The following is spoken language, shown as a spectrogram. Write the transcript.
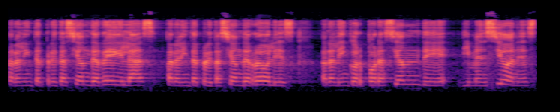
para la interpretación de reglas, para la interpretación de roles, para la incorporación de dimensiones,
